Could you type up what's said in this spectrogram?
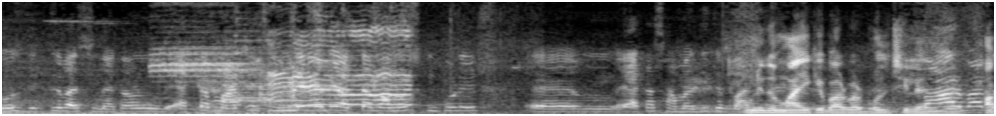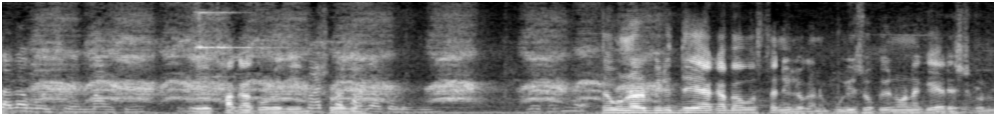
দোষ দেখতে পাচ্ছি না কারণ একটা মাঠে কিনলে গেলে একটা মানুষ কি করে একা সামাল দিতে পারে। উনি তো মাইকে বারবার বলছিলেন বারবার দাদা বলছিলেন মাইকে। যে ফাঁকা করে দিন মাঠটা সরে যান। ফাঁকা করে দিন। তা ওনার বিরুদ্ধে একা ব্যবস্থা নিল কেন? পুলিশ ওকে ওনাকে অ্যারেস্ট করল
